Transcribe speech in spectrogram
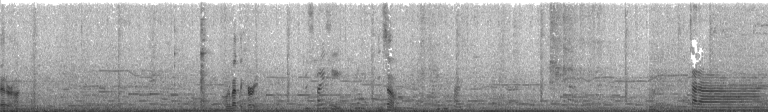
Better, huh? What about the curry? It's spicy. Eat some. Taran!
